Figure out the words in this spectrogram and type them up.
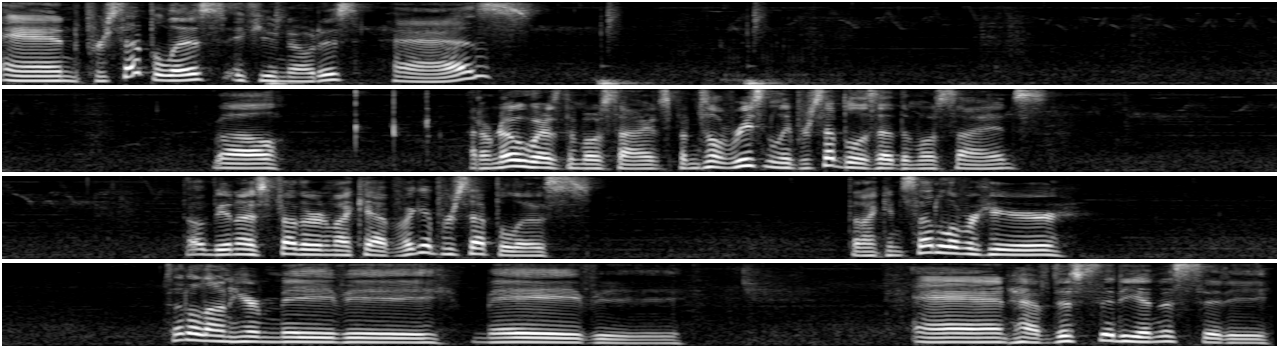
And Persepolis, if you notice, has... Well, I don't know who has the most science, but until recently, Persepolis had the most science. That would be a nice feather in my cap. If I get Persepolis, then I can settle over here. Settle down here, maybe. Maybe. And have this city and this city.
